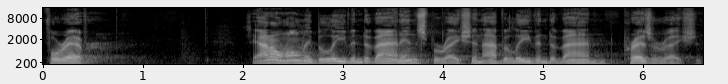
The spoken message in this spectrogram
forever. See, I don't only believe in divine inspiration, I believe in divine preservation.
